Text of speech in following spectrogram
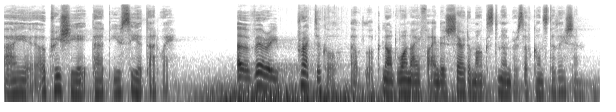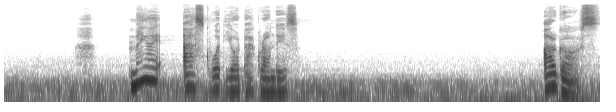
I appreciate that you see it that way. A very practical outlook, not one I find is shared amongst members of Constellation. May I ask what your background is? Argos.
